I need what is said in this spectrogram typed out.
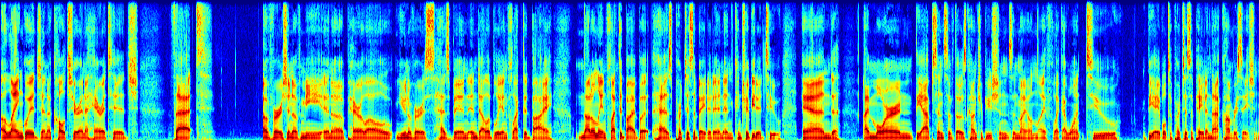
a language and a culture and a heritage that a version of me in a parallel universe has been indelibly inflected by not only inflected by but has participated in and contributed to and I mourn the absence of those contributions in my own life like I want to be able to participate in that conversation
